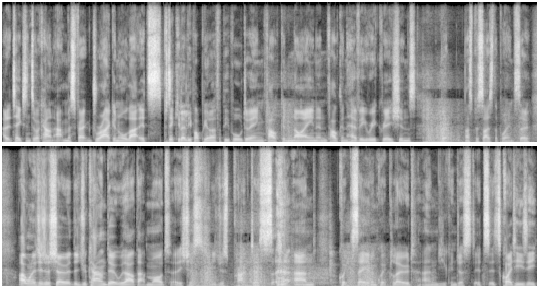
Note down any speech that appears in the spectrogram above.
and it takes into account atmospheric drag and all that. It's particularly popular for people doing Falcon 9 and Falcon Heavy recreations, but that's besides the point. So I wanted to just show that you can do it without that mod. It's just you just practice and quick save and quick load, and you can just it's it's quite easy.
